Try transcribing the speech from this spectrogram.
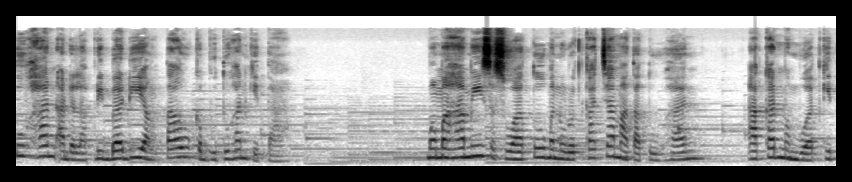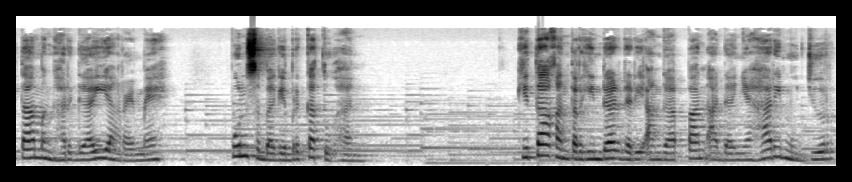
Tuhan adalah pribadi yang tahu kebutuhan kita. Memahami sesuatu menurut kacamata Tuhan akan membuat kita menghargai yang remeh pun sebagai berkat Tuhan kita akan terhindar dari anggapan adanya hari mujur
